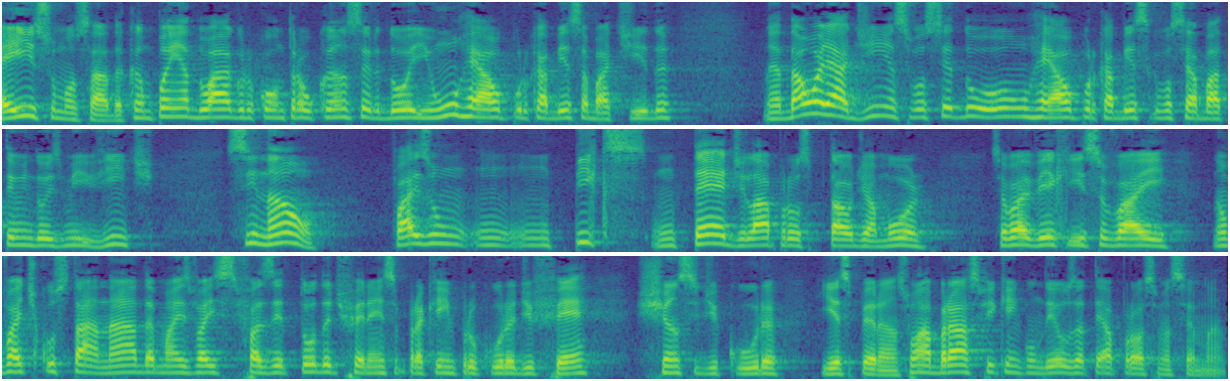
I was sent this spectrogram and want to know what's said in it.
É isso, moçada. Campanha do agro contra o câncer, doe um real por cabeça batida. Né? Dá uma olhadinha se você doou um real por cabeça que você abateu em 2020. Se não, faz um, um, um Pix, um TED lá para o Hospital de Amor. Você vai ver que isso vai não vai te custar nada, mas vai fazer toda a diferença para quem procura de fé, chance de cura e esperança. Um abraço, fiquem com Deus, até a próxima semana.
